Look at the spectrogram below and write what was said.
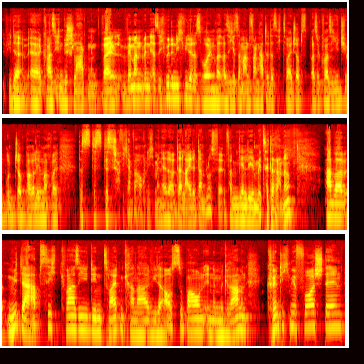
wieder äh, quasi in Beschlag nimmt. Weil wenn man, wenn, also ich würde nicht wieder das wollen, was, ich jetzt am Anfang hatte, dass ich zwei Jobs, also quasi YouTube und Job parallel mache, weil das, das, das schaffe ich einfach auch nicht mehr. Ne? Da, da leidet dann bloß Familienleben etc. Ne? aber mit der Absicht quasi den zweiten Kanal wieder auszubauen in einem Rahmen, könnte ich mir vorstellen.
